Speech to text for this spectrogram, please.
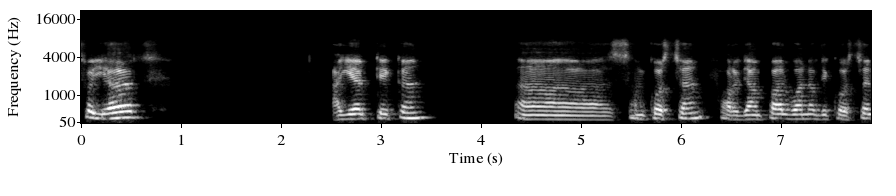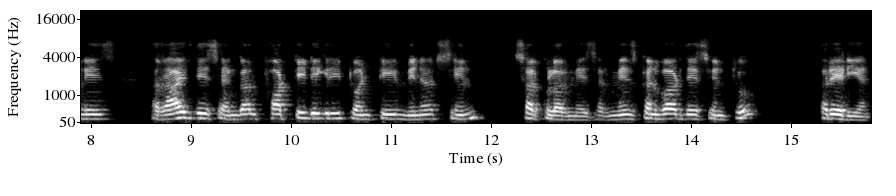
So here I have taken uh, some question. For example, one of the question is write this angle 40 degree 20 minutes in circular measure. Means convert this into radian.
